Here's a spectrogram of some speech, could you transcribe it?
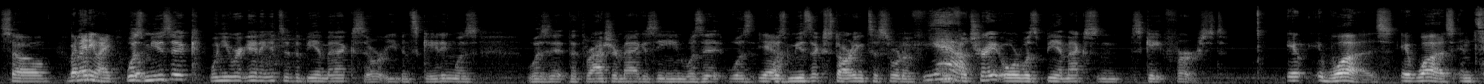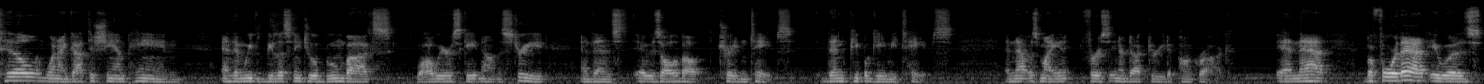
So, but, anyway. was music when you were getting into the BMX or even skating was was it the Thrasher magazine? Was it was Yeah. was music starting to sort of Yeah. infiltrate, or was BMX and skate first? It, it was. It was until when I got to Champaign, and then we'd be listening to a boombox while we were skating out in the street, and then it was all about trading tapes. Then people gave me tapes, and that was my first introductory to punk rock. And that before that, it was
